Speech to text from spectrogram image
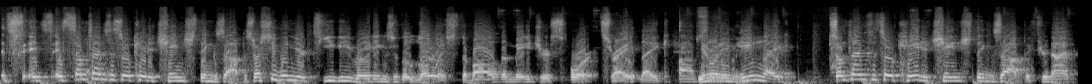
it's, it's it's sometimes it's okay to change things up, especially when your TV ratings are the lowest of all the major sports, right? Like, you know what I mean? Like, sometimes it's okay to change things up if you're not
